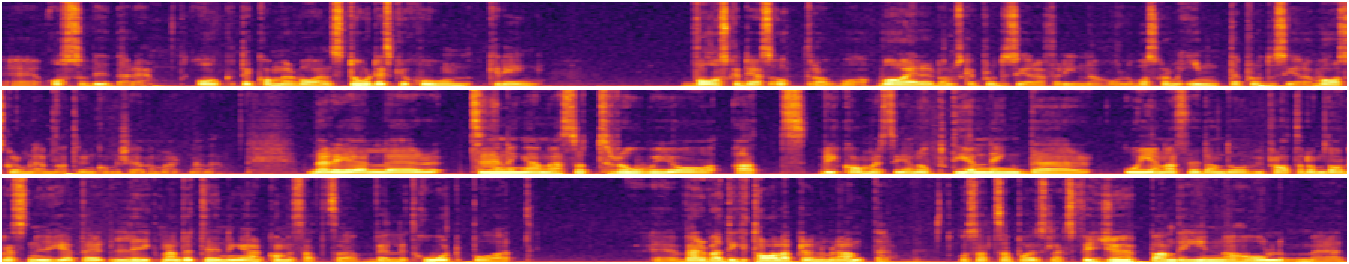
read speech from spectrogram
eh, och så vidare. Och det kommer vara en stor diskussion kring vad ska deras uppdrag vara? Vad är det de ska producera för innehåll? Och vad ska de inte producera? Vad ska de lämna till den kommersiella marknaden? När det gäller tidningarna så tror jag att vi kommer se en uppdelning där å ena sidan då vi pratade om Dagens Nyheter, liknande tidningar kommer satsa väldigt hårt på att värva digitala prenumeranter och satsa på ett slags fördjupande innehåll med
